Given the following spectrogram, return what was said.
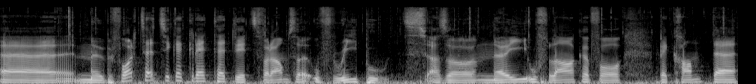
äh, über Fortsetzungen geredet hat, wird es vor allem so auf Reboots, also Neuauflagen von bekannten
